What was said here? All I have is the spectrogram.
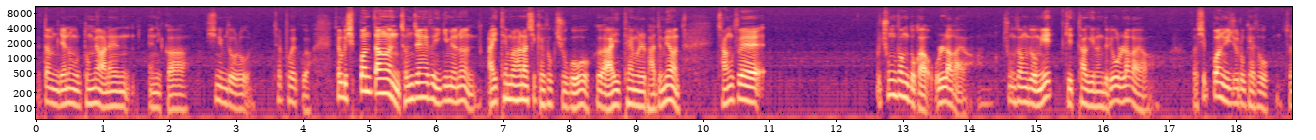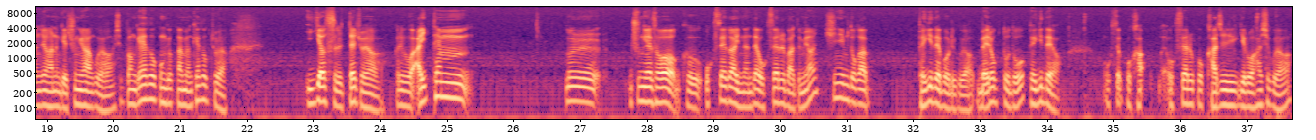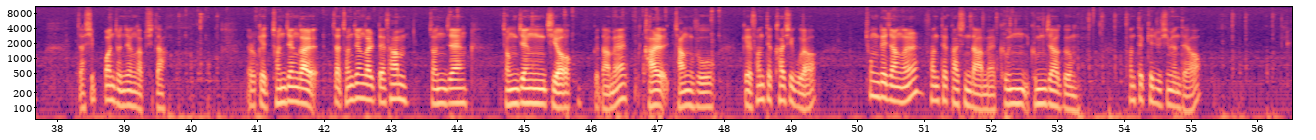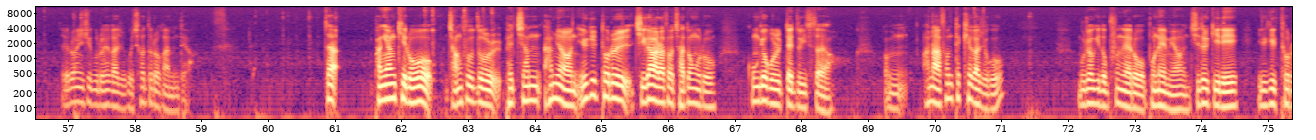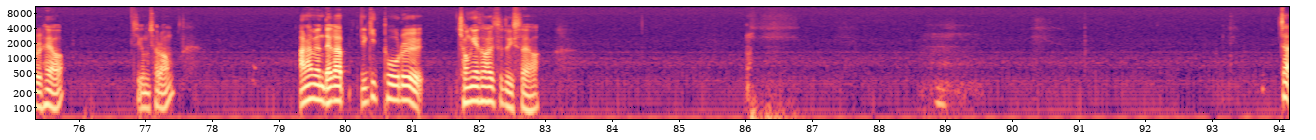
일단 얘는 동명 안 했으니까 신임도로 체포했고요. 자, 그리고 10번 땅은 전쟁에서 이기면은 아이템을 하나씩 계속 주고 그 아이템을 받으면 장수의 충성도가 올라가요. 충성도 및 기타 기능들이 올라가요. 10번 위주로 계속 전쟁하는 게 중요하고요. 10번 계속 공격하면 계속 줘요. 이겼을 때 줘요. 그리고 아이템을 중에서 그 옥새가 있는데 옥새를 받으면 신임도가 100이 돼 버리고요. 매력도도 100이 돼요. 옥새 꼭 가, 옥새를 꼭 가지기로 하시고요. 자, 10번 전쟁 갑시다. 이렇게 전쟁 갈, 자, 전쟁 갈 때 3, 전쟁, 정쟁 지역, 그 다음에 갈 장수, 이렇게 선택하시고요. 총대장을 선택하신 다음에 금, 금자금 선택해 주시면 돼요. 이런 식으로 해가지고 쳐들어가면 돼요. 자, 방향키로 장수들 배치하면 일기토를 지가 알아서 자동으로 공격 올 때도 있어요. 그럼 하나 선택해가지고 무력이 높은 애로 보내면 지들끼리 일기토를 해요. 지금처럼 안 하면 내가 일기토를 정해서 할 수도 있어요. 자,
